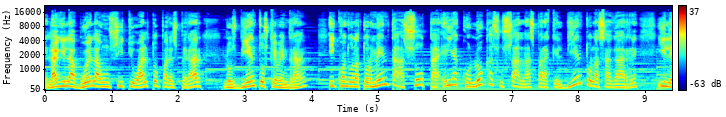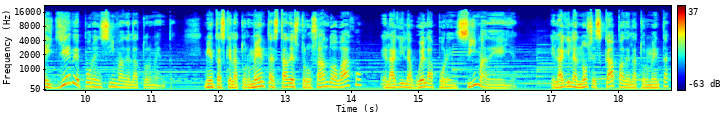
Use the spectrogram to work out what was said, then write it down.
El águila vuela a un sitio alto para esperar los vientos que vendrán y cuando la tormenta azota, ella coloca sus alas para que el viento las agarre y le lleve por encima de la tormenta. Mientras que la tormenta está destrozando abajo, el águila vuela por encima de ella. El águila no se escapa de la tormenta,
